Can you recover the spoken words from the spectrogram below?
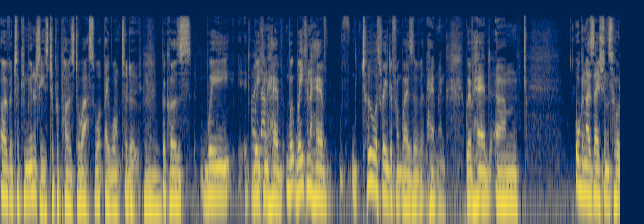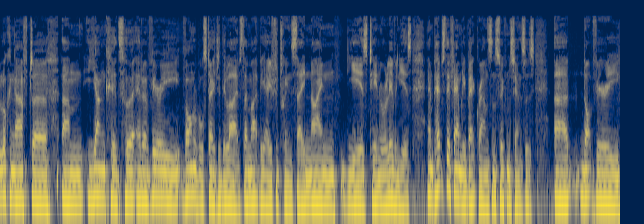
over to communities to propose to us what they want to do, because we we can have we, we can have two or three different ways of it happening. We've had. Um, organisations who are looking after um, young kids who are at a very vulnerable stage of their lives. They might be aged between, say, nine years, 10 or 11 years, and perhaps their family backgrounds and circumstances are not very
